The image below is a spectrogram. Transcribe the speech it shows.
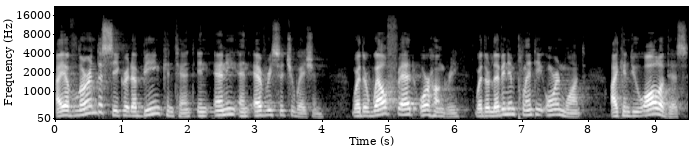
I have learned the secret of being content in any and every situation, whether well fed or hungry, whether living in plenty or in want. I can do all of this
